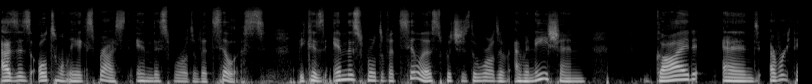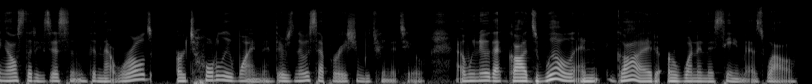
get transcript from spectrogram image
as is ultimately expressed in this world of Atzilus. Because in this world of Atzilus, which is the world of emanation, God and everything else that exists within that world are totally one. There's no separation between the two. And we know that God's will and God are one and the same as well.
